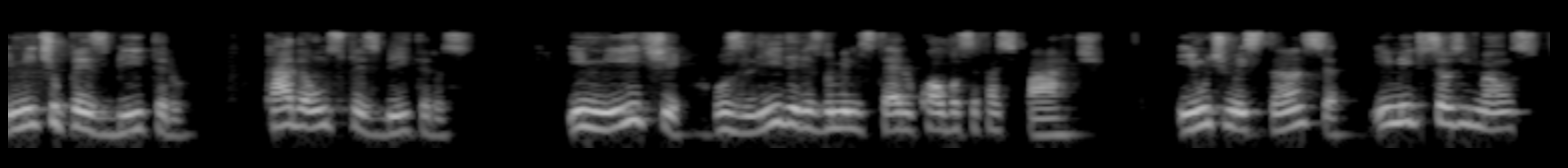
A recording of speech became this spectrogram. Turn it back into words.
imite o presbítero, cada um dos presbíteros. Imite os líderes do ministério qual você faz parte. Em última instância, imite seus irmãos.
